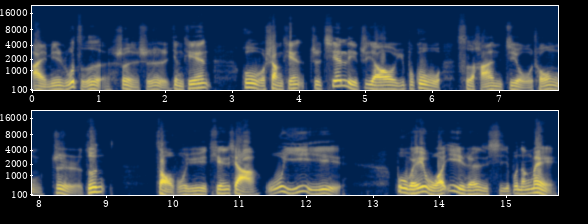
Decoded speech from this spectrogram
爱民如子，顺时应天，故上天置千里之遥于不顾，赐韩九重至尊。造福于天下无疑矣，不为我一人喜不能寐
